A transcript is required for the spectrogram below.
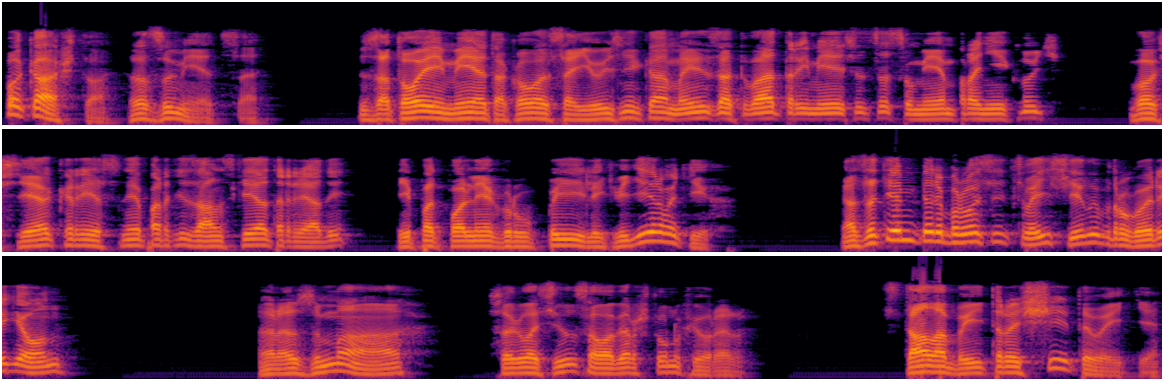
Пока что, разумеется. Зато, имея такого союзника, мы за два-три месяца сумеем проникнуть во все окрестные партизанские отряды и подпольные группы и ликвидировать их, а затем перебросить свои силы в другой регион. «Размах», — согласился оберштурмфюрер. «Стало быть, рассчитывайте,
